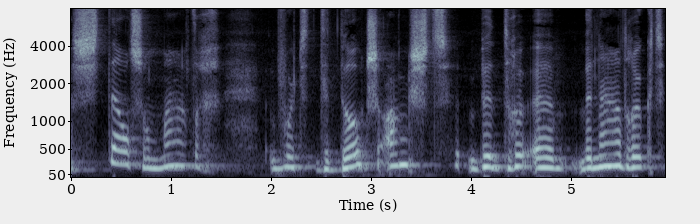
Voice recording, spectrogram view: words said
stelselmatig wordt de doodsangst benadrukt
